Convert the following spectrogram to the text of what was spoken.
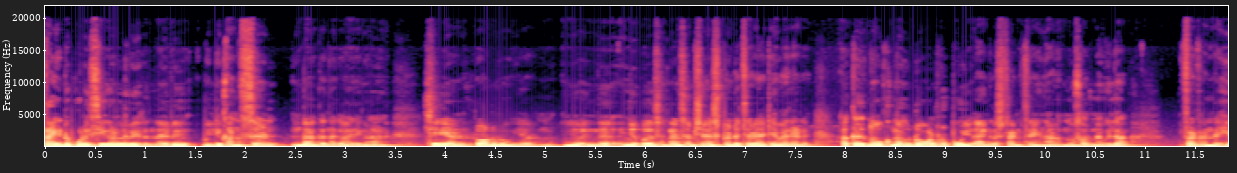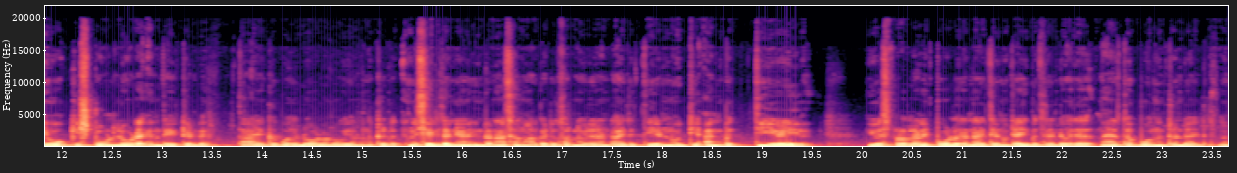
ട്രേഡ് പോളിസികളിൽ വരുന്ന ഒരു വലിയ കൺസേൺ ഉണ്ടാക്കുന്ന കാര്യങ്ങളാണ്. ശരിയാണ് ഡോളർ ഉയർന്നു. ഇന്ന് ഇന്ന് ഇനി പേഴ്സണൽ കൺസംഷൻ എക്സ്പെൻഡിച്ചർ ആയിട്ട് വരേണ്ടത് ഒക്കെ നോക്കുമ്പോൾ ഡോളർ പോയി. ഭയങ്കര ആയി നടന്നു. സ്വർണവില ഫെഡറിന്റെ ഹോക്കി സ്റ്റോണിലൂടെ എന്ത് ചെയ്തിട്ടുണ്ട് താഴേക്ക് പോയി ഡോളർ ഉയർന്നിട്ടുണ്ട്. എന്ന് ശരി തന്നെയാണ്. ഇന്റർനാഷണൽ മാർക്കറ്റിൽ സ്വർണവില രണ്ടായിരത്തി എണ്ണൂറ്റി അൻപത്തി ഏഴ് യു എസ് ഡോളറാണ് ഇപ്പോൾ രണ്ടായിരത്തി എണ്ണൂറ്റി അമ്പത്തിരണ്ട് വരെ നേരത്തെ പോന്നിട്ടുണ്ടായിരുന്നു.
